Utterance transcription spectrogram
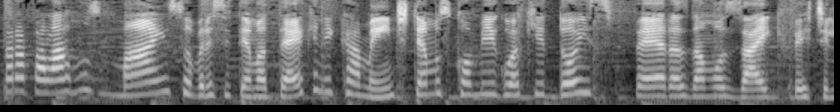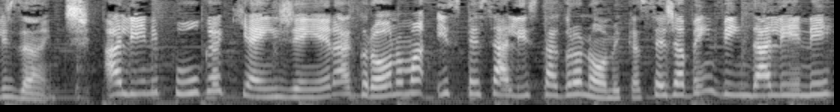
Para falarmos mais sobre esse tema tecnicamente, temos comigo aqui dois feras da Mosaic Fertilizante. Aline Pulga, que é engenheira agrônoma e especialista agronômica. Seja bem-vinda, Aline.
